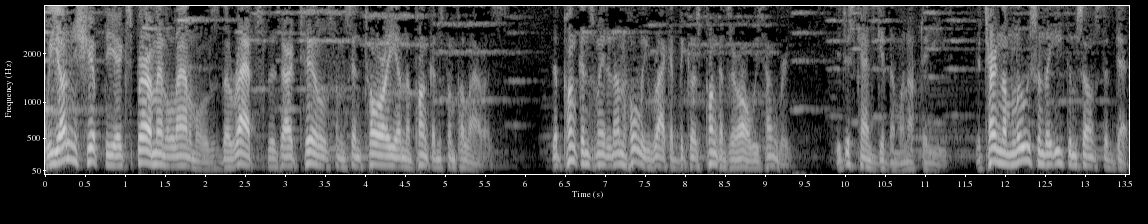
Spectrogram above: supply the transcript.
We unshipped the experimental animals, the rats, the zartils from Centauri, and the pumpkins from Polaris. The pumpkins made an unholy racket because pumpkins are always hungry. You just can't give them enough to eat. You turn them loose and they eat themselves to death.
